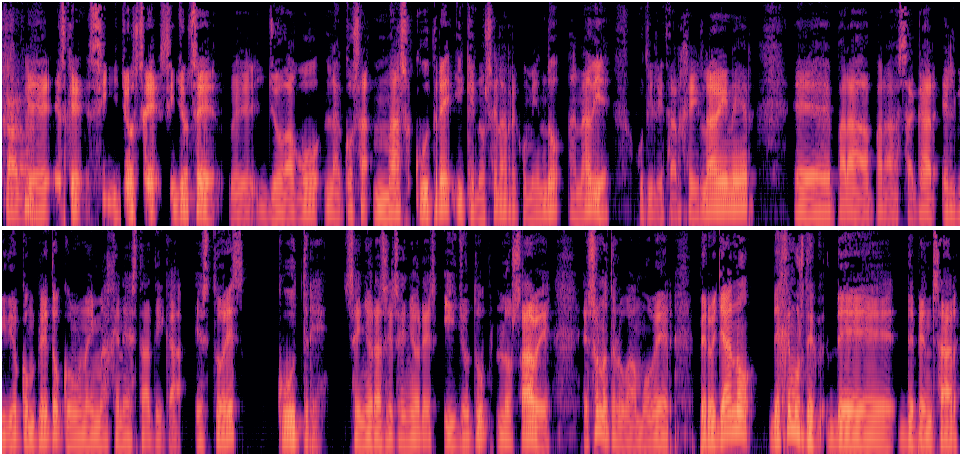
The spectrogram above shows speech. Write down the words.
claro. eh, es que si yo sé, si yo sé, eh, yo hago la cosa más cutre y que no se la recomiendo a nadie. Utilizar Headliner eh, para, para sacar el vídeo completo con una imagen estática. Esto es cutre, señoras y señores, y YouTube lo sabe, eso no te lo va a mover. Pero ya no, dejemos de, de, de pensar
